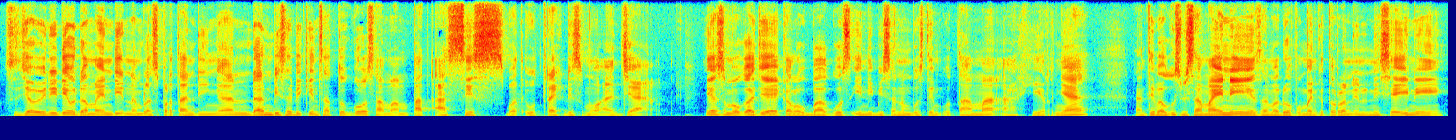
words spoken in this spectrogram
Sejauh ini dia udah main di 16 pertandingan dan bisa bikin satu gol sama 4 assist buat Utrecht di semua ajang. Ya semoga aja ya kalau Bagus ini bisa nembus tim utama akhirnya nanti Bagus bisa main nih sama dua pemain keturunan Indonesia ini.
